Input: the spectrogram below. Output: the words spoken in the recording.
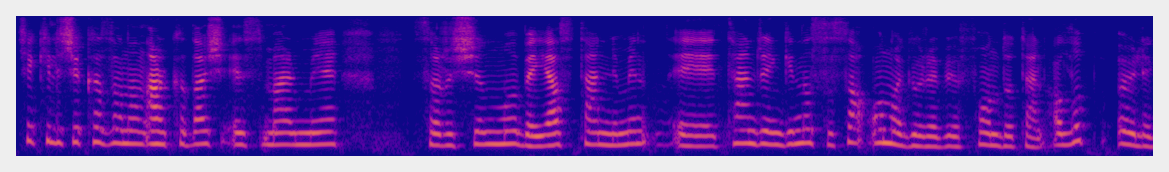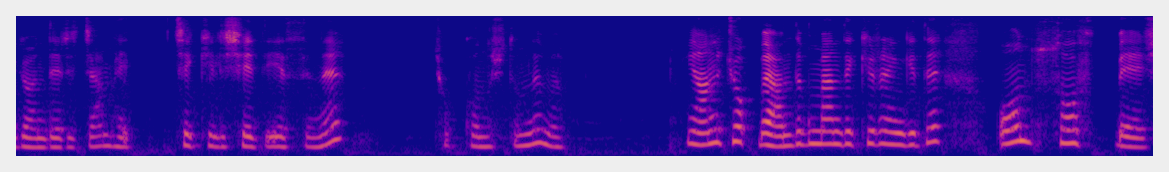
Çekilişi kazanan arkadaş esmer mi, sarışın mı, beyaz tenlimin e, ten rengi nasılsa ona göre bir fondöten alıp öyle göndereceğim çekiliş hediyesini. Çok konuştum değil mi? Yani çok beğendim. Bendeki rengi de 10 soft beige.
